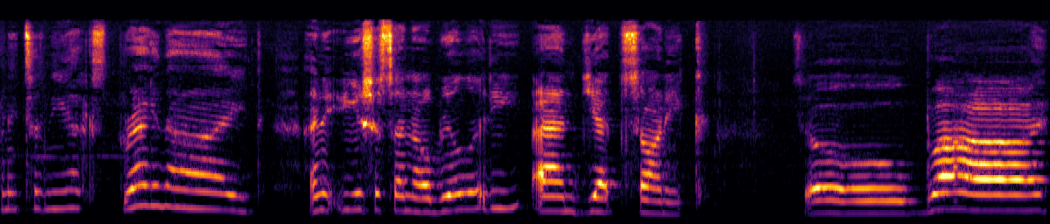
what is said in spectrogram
And it's an EX Dragonite. And it uses an ability and Jet Sonic. So, bye.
